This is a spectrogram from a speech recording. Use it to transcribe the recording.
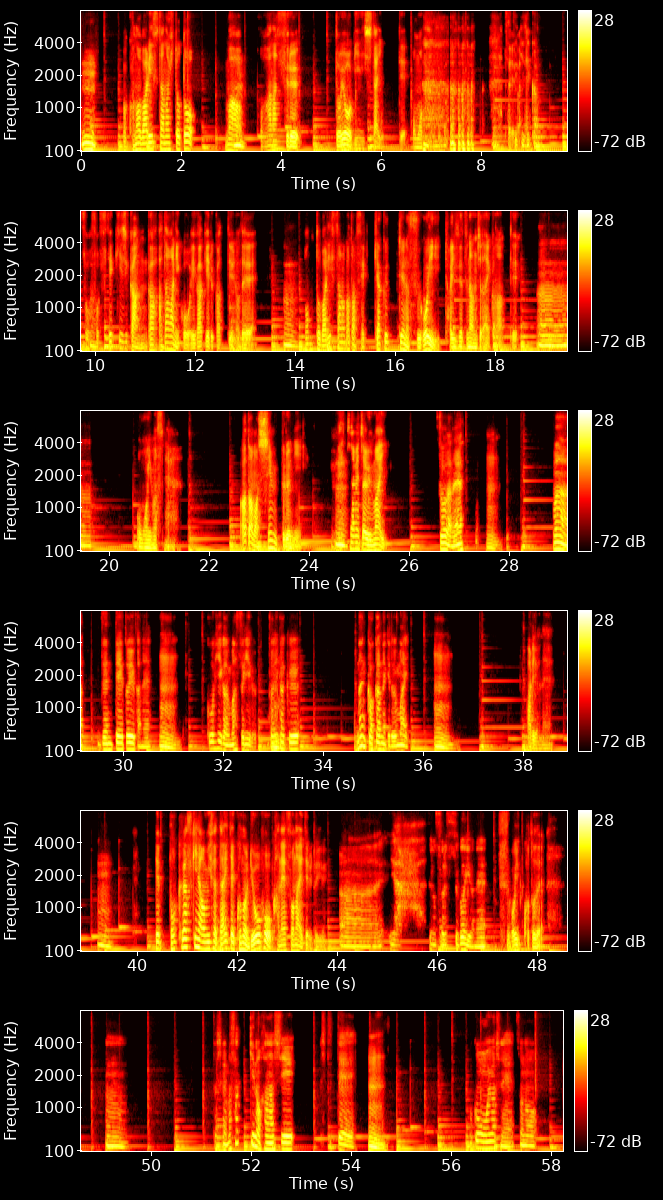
うん。まあ、このバリスタの人と、まあ、うんお話しする土曜日にしたいって思ったりとか、素 例えばね。そうそうう、ん素敵時間が頭にこう描けるかっていうので、うん。本当バリスタの方の接客っていうのはすごい大切なんじゃないかなって。思いますね。あとはまあシンプルにめちゃめちゃうまい。そうだね。うん。まあ、前提というかね、うん。コーヒーがうますぎる。とにかく、なんかわかんないけどうまい。うん。あるよね。うん。で、僕が好きなお店は大体この両方を兼ね備えてるという、あー、いやー、でもそれすごいよね。すごいことで。うん。確かに、まあ、さっきの話してて、うん。僕も思いましたね。その、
